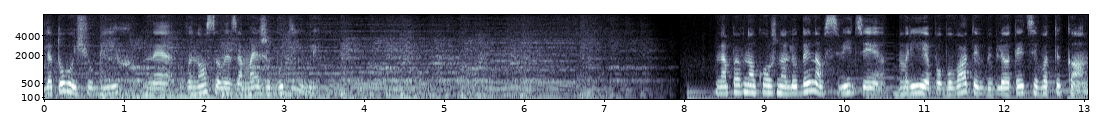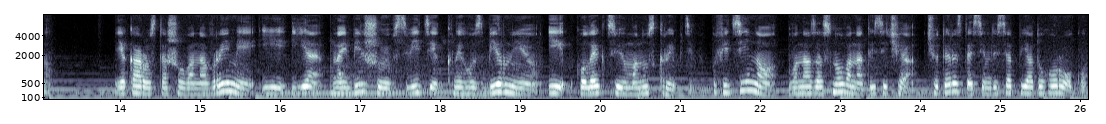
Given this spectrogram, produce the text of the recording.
для того, щоб їх не виносили за межі будівлі. Напевно, кожна людина в світі мріє побувати в бібліотеці Ватикану, яка розташована в Римі і є найбільшою в світі книгозбірнею і колекцією манускриптів. Офіційно вона заснована 1475 року,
